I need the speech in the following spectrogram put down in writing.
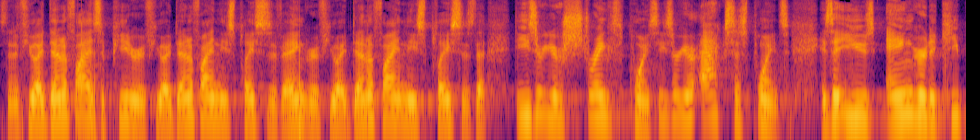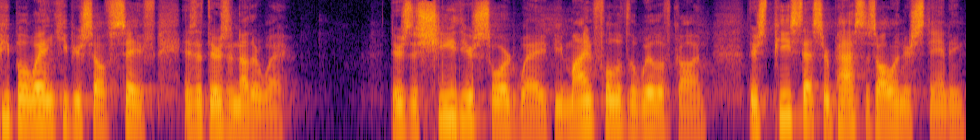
Is that if you identify as a Peter, if you identify in these places of anger, if you identify in these places that these are your strength points, these are your access points, is that you use anger to keep people away and keep yourself safe, is that there's another way. There's a sheathe your sword way, be mindful of the will of God. There's peace that surpasses all understanding.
